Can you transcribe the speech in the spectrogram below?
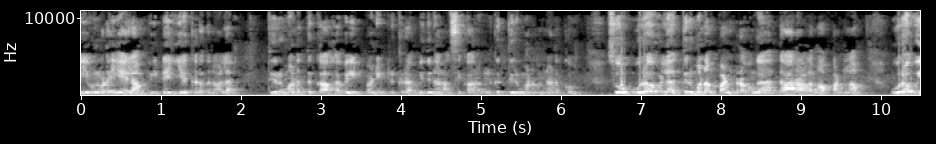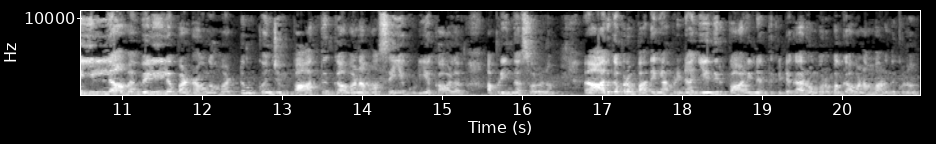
இவங்களோட ஏழாம் வீட்டை இயக்குறதுனால திருமணத்துக்காக வெயிட் பண்ணிட்டு இருக்கிற மிதுன ராசிக்காரங்களுக்கு திருமணம் நடக்கும். சோ உறவுல திருமணம் பண்றவங்க தாராளமா பண்ணலாம். உறவு இல்லாம வெளியில பண்றவங்க மட்டும் கொஞ்சம் பார்த்து கவனமா செய்யக்கூடிய காலம் அப்படின்னு தான் சொல்லணும். அதுக்கப்புறம் பாத்தீங்க அப்படின்னா எதிர்பாலினத்துக்கிட்டக்கா ரொம்ப ரொம்ப கவனமா இருந்துக்கணும்.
